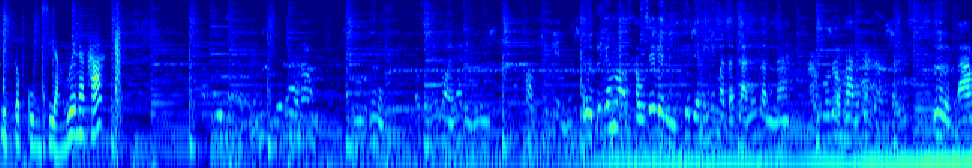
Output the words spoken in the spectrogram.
ชิดกับกลุ่มเสี่ยงด้วยนะคะเอาสมมติหน่อยมาเดี๋ยวนึง เขาเซเว่นเออคือจังว่าเขาเซเว่นคืออย่างนี้มาตรการนั่นสั่นนะมาตรการเออตาม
